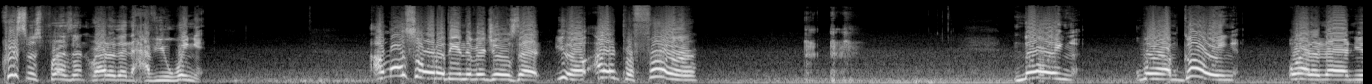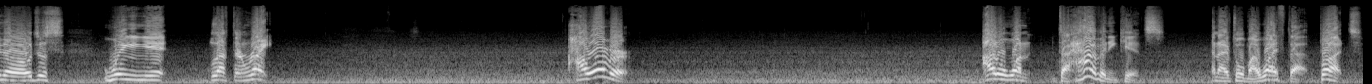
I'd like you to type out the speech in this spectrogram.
Christmas present rather than have you wing it. I'm also one of the individuals that, you know, I would prefer knowing where I'm going rather than, you know, just winging it left and right. However, I don't want to have any kids. And I've told my wife that. But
